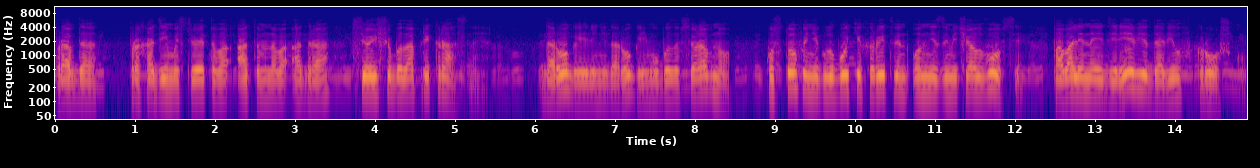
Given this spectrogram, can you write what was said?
Правда, проходимость у этого атомного адра все еще была прекрасная. Дорога или не дорога, ему было все равно — Кустов и неглубоких рытвин он не замечал вовсе, поваленные деревья давил в крошку.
